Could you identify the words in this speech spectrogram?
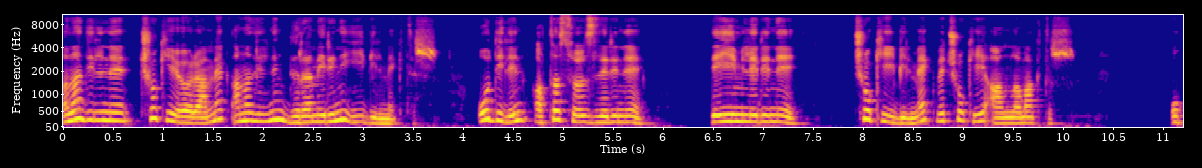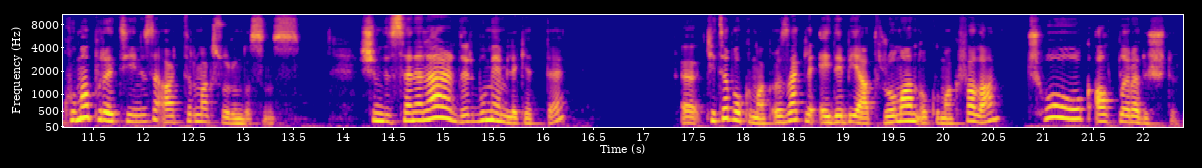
Ana dilini çok iyi öğrenmek, ana dilinin gramerini iyi bilmektir. O dilin atasözlerini, deyimlerini çok iyi bilmek ve çok iyi anlamaktır. Okuma pratiğinizi arttırmak zorundasınız. Şimdi senelerdir bu memlekette e, kitap okumak, özellikle edebiyat, roman okumak falan çok altlara düştü.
